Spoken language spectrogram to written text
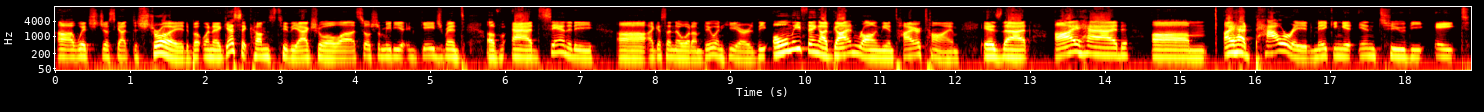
uh, which just got destroyed. But when I guess it comes to the actual uh, social media engagement of ad sanity, uh, I guess I know what I'm doing here. The only thing I've gotten wrong the entire time is that I had. Um, I had Powerade making it into the eight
